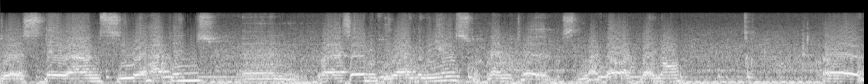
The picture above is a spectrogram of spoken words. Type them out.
just stay around, see what happens, and like I said, if you like the videos, remember to smack that like button on. Uh,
